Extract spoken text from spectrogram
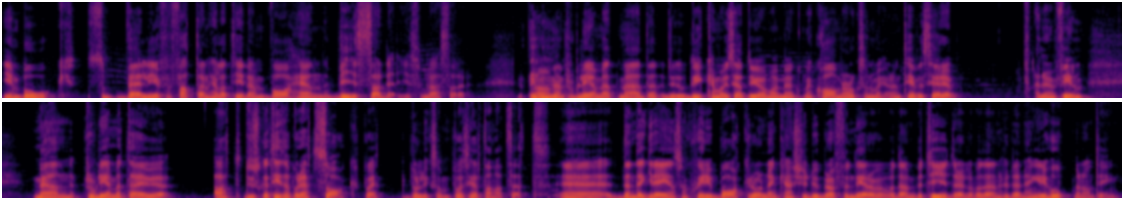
i en bok så väljer författaren hela tiden vad hen visar dig som läsare. Ja. Men problemet med, och det kan man ju säga att det gör man med, med kameror också när man gör en tv-serie eller en film. Men problemet är ju att du ska titta på rätt sak på ett, på liksom, på ett helt annat sätt. Eh, den där grejen som sker i bakgrunden kanske du börjar fundera över vad den betyder eller vad den, hur den hänger ihop med någonting.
